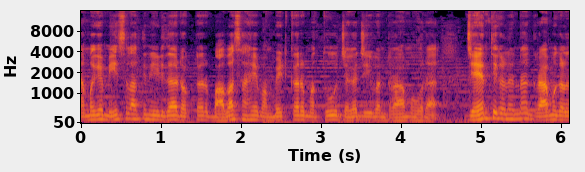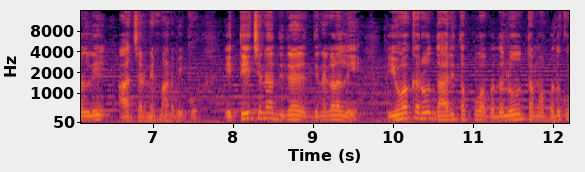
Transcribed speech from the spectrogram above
ನಮಗೆ ಮೀಸಲಾತಿ ನೀಡಿದ ಡಾಕ್ಟರ್ ಬಾಬಾ ಸಾಹೇಬ್ ಅಂಬೇಡ್ಕರ್ ಮತ್ತು ಜಗಜೀವನ್ ರಾಮ್ ಅವರ ಜಯಂತಿಗಳನ್ನು ಗ್ರಾಮಗಳಲ್ಲಿ ಆಚರಣೆ ಮಾಡಬೇಕು. ಇತ್ತೀಚಿನ ದಿನ ದಿನಗಳಲ್ಲಿ ಯುವಕರು ದಾರಿ ತಪ್ಪುವ ಬದಲು ತಮ್ಮ ಬದುಕು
